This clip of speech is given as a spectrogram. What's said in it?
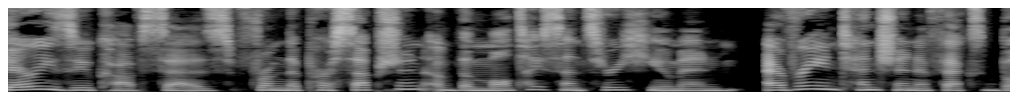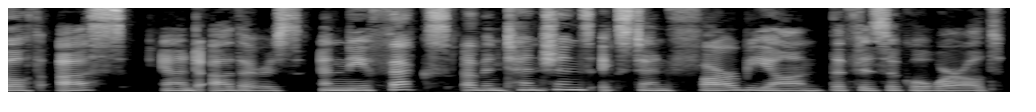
Gary Zukav says From the perception of the multisensory human, every intention affects both us and others, and the effects of intentions extend far beyond the physical world.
